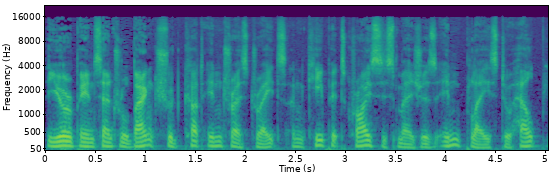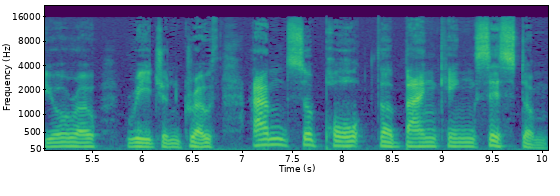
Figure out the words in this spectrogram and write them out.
The European Central Bank should cut interest rates and keep its crisis measures in place to help euro region growth and support the banking system,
